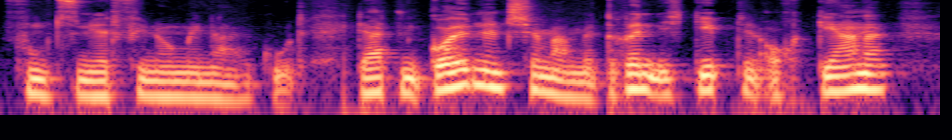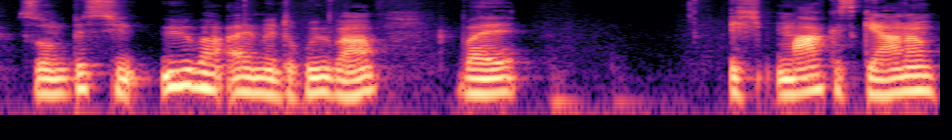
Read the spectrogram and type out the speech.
funktioniert phänomenal gut. Der hat einen goldenen Schimmer mit drin. Ich gebe den auch gerne so ein bisschen überall mit rüber, weil ich mag es gerne,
